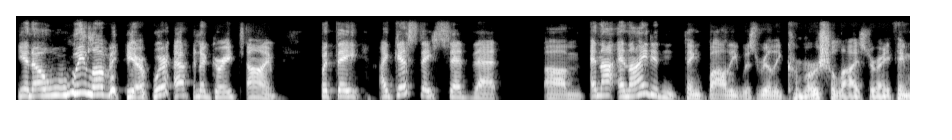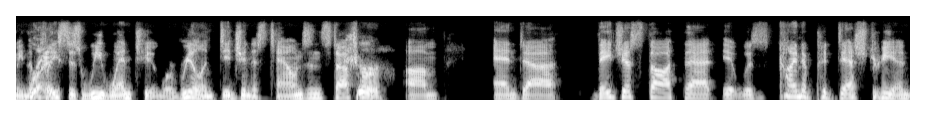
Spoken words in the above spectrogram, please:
You know, we love it here. We're having a great time. But they I guess they said that um and I and I didn't think Bali was really commercialized or anything. I mean, the Right. places we went to were real indigenous towns and stuff. Sure. Um, and uh, they just thought that it was kind of pedestrian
